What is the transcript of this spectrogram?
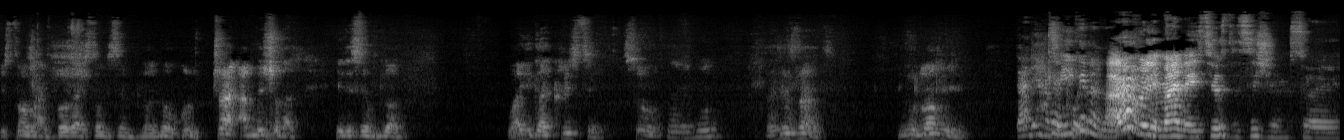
it's not my brother, it's not the same blood. No, we're going to try and make sure that it's the same blood. Why you got Christian? So Mm-hmm. that's just that. You will love him. Daddy has Okay, a you point. can I don't really mind it. It's your decision, so.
